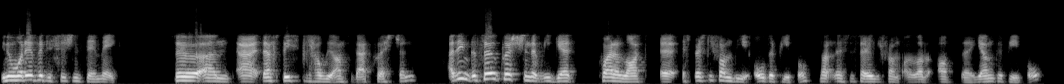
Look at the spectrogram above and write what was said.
you know, whatever decisions they make. So um, uh, that's basically how we answer that question. I think the third question that we get quite a lot, uh, especially from the older people, not necessarily from a lot of the younger people,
